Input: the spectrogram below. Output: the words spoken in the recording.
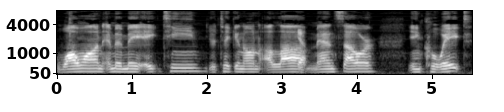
Wawan MMA 18. You're taking on Allah yep. Mansour in Kuwait.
